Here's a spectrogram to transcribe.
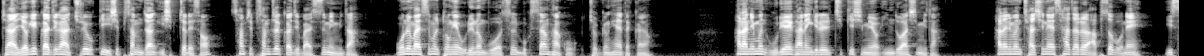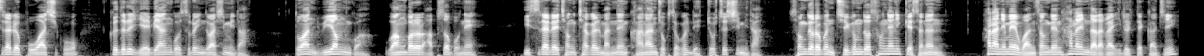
자, 여기까지가 출애굽기 23장 20절에서 33절까지 말씀입니다. 오늘 말씀을 통해 우리는 무엇을 묵상하고 적용해야 될까요? 하나님은 우리의 가는 길을 지키시며 인도하십니다. 하나님은 자신의 사자를 앞서 보내 이스라엘을 보호하시고 그들을 예배한 곳으로 인도하십니다. 또한 위엄과 왕벌을 앞서 보내 이스라엘의 정착을 맞는 가난 족속을 내쫓으십니다. 성도 여러분, 지금도 성령님께서는 하나님의 완성된 하나님 나라가 이를 때까지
